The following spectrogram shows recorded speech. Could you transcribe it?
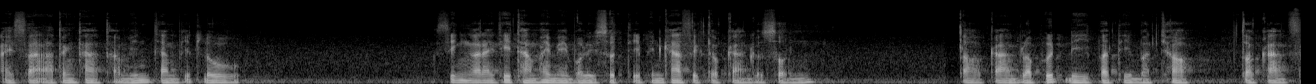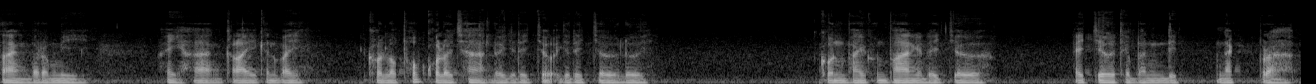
ไอสะอาดทั้งธาตุธรรมินจำผิดรู้ สิ่งอะไรที่ทำให้ไม่บริสุทธิ์ที่เป็นค่าศึกต่อการกุศล ต่อการประพฤติดีปฏิบัติชอบ ต่อการสร้างบารมี ให้ห่างไกลกันไป คนเราพบคนละชาติเลยจะได้เจอจะได้เจอเลย คนภัยคนพานกันได้เจอ ให้เจอแต่บัณฑิตนักปราชญ์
